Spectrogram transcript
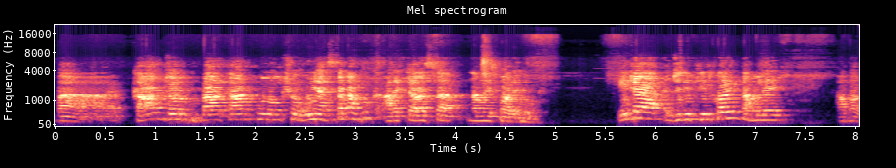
বা কার জন- বা কার কোন অংশ ওই রাস্তাটা হোক, আরেকটা রাস্তা না হয় পরে হোক। এটা যদি ফিল করেন, তাহলে আবার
